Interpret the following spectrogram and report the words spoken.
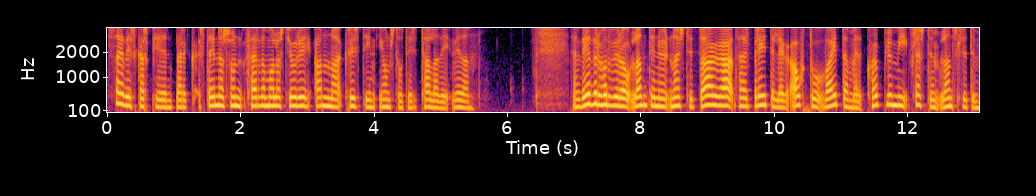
Sæði Skarpíðin Berg Steinarsson, ferðamálastjóri Anna Kristín Jónsdóttir talaði við hann. En veðurhorfur á landinu næstu daga það er breytileg átt og væta með köplum í flestum landslutum.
